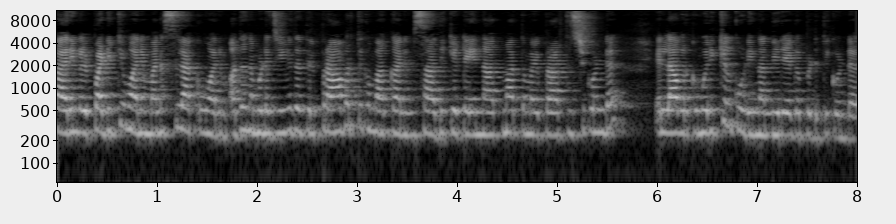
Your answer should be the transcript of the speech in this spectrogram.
കാര്യങ്ങൾ പഠിക്കുവാനും മനസ്സിലാക്കുവാനും അത് നമ്മുടെ ജീവിതത്തിൽ പ്രാവർത്തികമാക്കാനും സാധിക്കട്ടെ എന്ന് ആത്മാർത്ഥമായി പ്രാർത്ഥിച്ചുകൊണ്ട് എല്ലാവർക്കും ഒരിക്കൽ കൂടി നന്ദി രേഖപ്പെടുത്തിക്കൊണ്ട്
